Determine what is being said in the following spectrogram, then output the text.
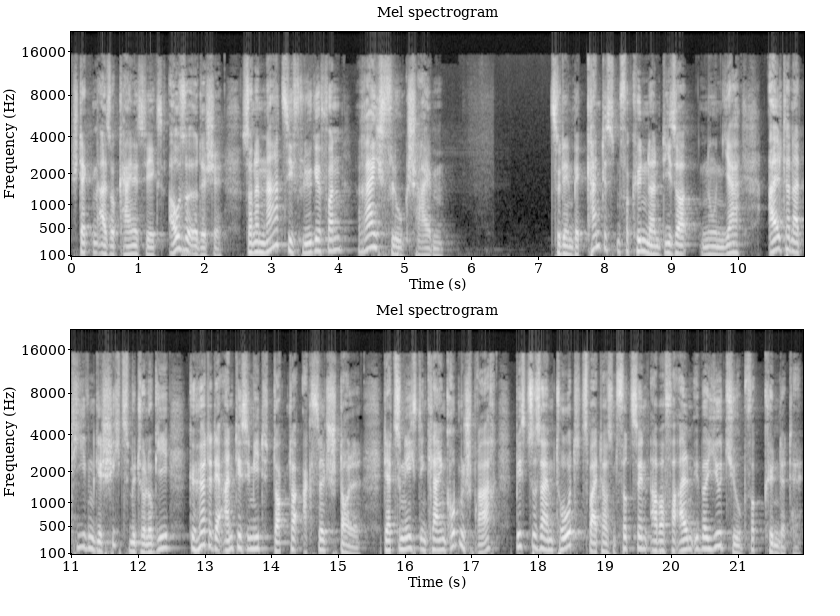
steckten also keineswegs Außerirdische, sondern Nazi-Flüge von Reichsflugscheiben. Zu den bekanntesten Verkündern dieser, nun ja, alternativen Geschichtsmythologie gehörte der Antisemit Dr. Axel Stoll, der zunächst in kleinen Gruppen sprach, bis zu seinem Tod 2014 aber vor allem über YouTube verkündete.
